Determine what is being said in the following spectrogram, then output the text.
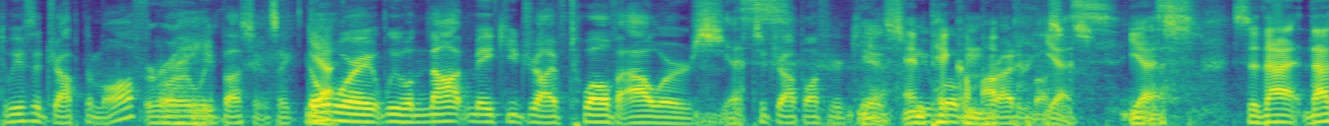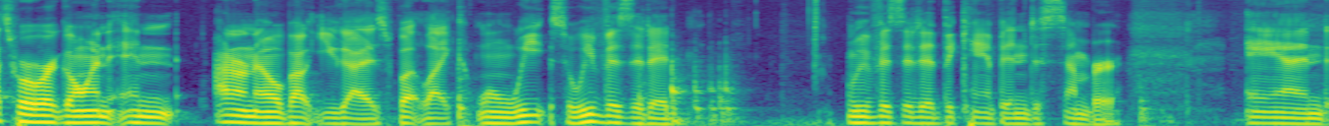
"Do we have to drop them off, or are we busing?" It's like, "Don't Yeah. worry, we will not make you drive 12 hours Yes. to drop off your kids and we pick will them be up. riding buses. Yes, yes, So that that's where we're going. And I don't know about you guys, but like when we so we visited, we visited the camp in December, and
